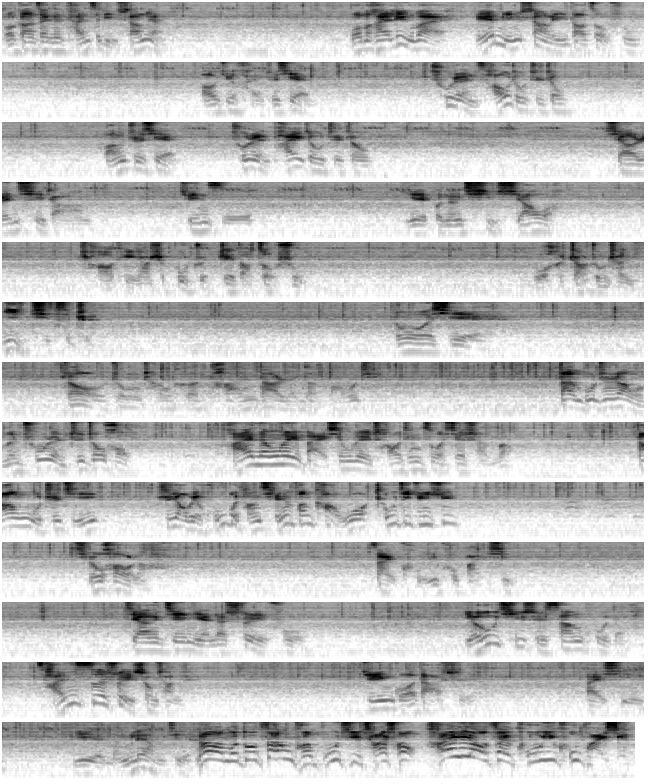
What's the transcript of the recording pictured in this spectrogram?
我刚才跟谭子礼商量了，我们还另外联名上了一道奏书，保举海知县出任曹州知州，王知县出任台州知州。小人气长，君子也不能气消啊！朝廷要是不准这道奏书，我和赵忠诚一起辞职。多谢赵忠诚和谭大人的保举，但不知让我们出任知州后，还能为百姓、为朝廷做些什么？当务之急是要为胡部堂前方靠窝筹集军需。求后了，再苦一苦百姓，将今年的税赋，尤其是商户的蚕丝税收上来。军国大事，百姓也能谅解。那么多赃款不去查抄，还要再苦一苦百姓。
